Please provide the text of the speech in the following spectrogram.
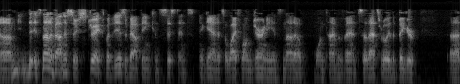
um, it's not about necessarily strict, but it is about being consistent. Again, it's a lifelong journey. It's not a one-time event. So that's really the bigger uh,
